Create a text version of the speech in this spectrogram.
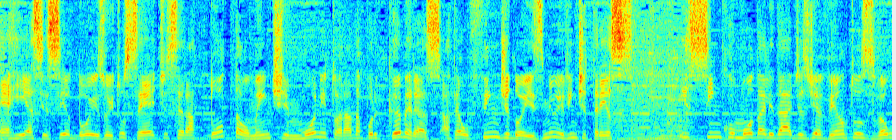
RSC 287 será totalmente monitorada por câmeras até o fim de 2023. E cinco modalidades de eventos vão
